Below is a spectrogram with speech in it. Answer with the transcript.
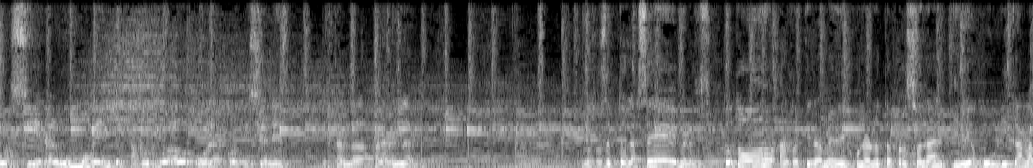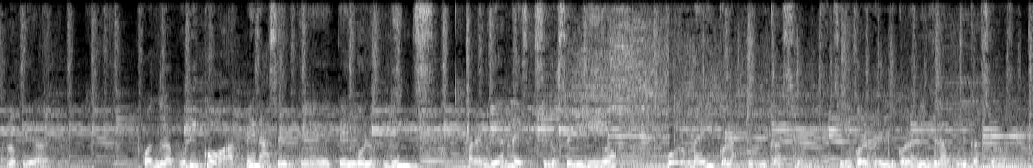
por si en algún momento está motivado o las condiciones están dadas para vender. Nos aceptó el ACM, nos aceptó todo. Al retirarme me dejo una nota personal y voy a publicar la propiedad. Cuando la publico apenas eh, tengo los links para enviarles, se los envío por mail con las publicaciones, ¿sí? con, los, links de las publicaciones.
